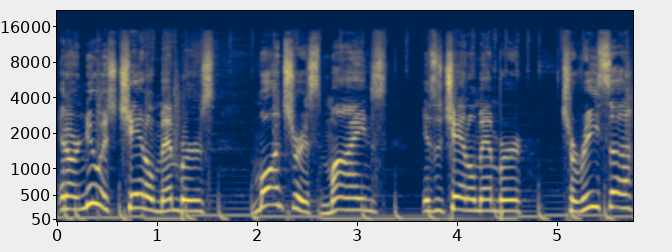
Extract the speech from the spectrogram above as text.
And our newest channel members, Monstrous Minds is a channel member, Teresa,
